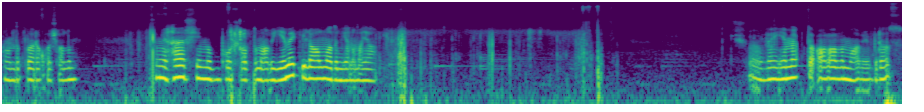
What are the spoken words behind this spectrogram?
Sandıklara koşalım. Çünkü her şeyimi boşalttım abi. Yemek bile almadım yanıma ya. Şöyle yemek de alalım abi biraz.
